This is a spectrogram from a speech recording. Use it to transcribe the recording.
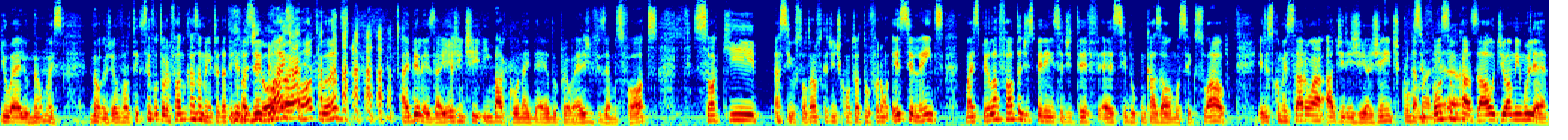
E o Hélio, não, mas. Não, eu vou ter que ser fotografado no casamento, ainda tem que fazer novo, mais né? foto antes. Aí, beleza, aí a gente embarcou na ideia do pré-wedding, fizemos fotos. Só que, assim, os fotógrafos que a gente contratou foram excelentes, mas pela falta de experiência de ter eh, sido com um casal homossexual, eles começaram a, a dirigir a gente como Da se fosse um maneira- casal de homem e mulher.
